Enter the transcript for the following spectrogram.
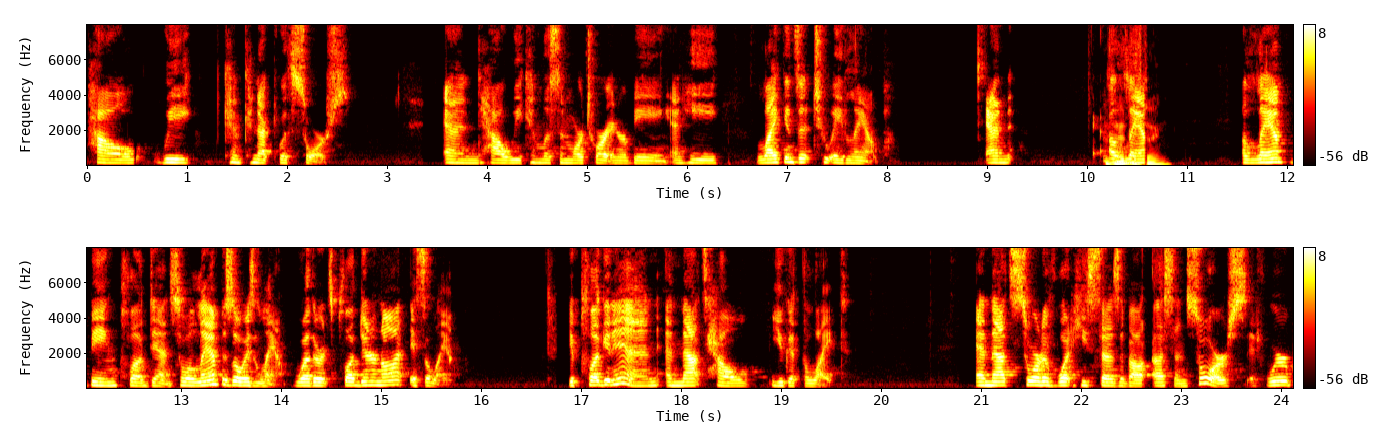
how we can connect with source and how we can listen more to our inner being. And he likens it to a lamp. And a lamp a lamp being plugged in. So a lamp is always a lamp, whether it's plugged in or not, it's a lamp. You plug it in, and that's how you get the light. And that's sort of what he says about us and source. If we're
